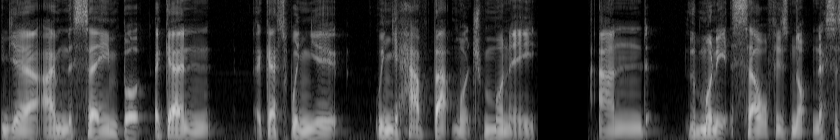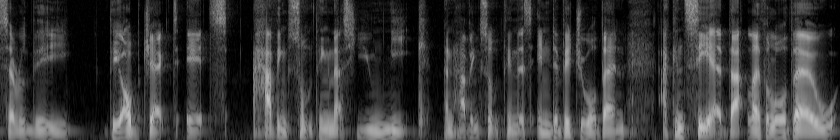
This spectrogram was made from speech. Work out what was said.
Yeah, I'm the same, but again, I guess when you when you have that much money and the money itself is not necessarily the the object, it's having something that's unique and having something that's individual, then I can see it at that level. Although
